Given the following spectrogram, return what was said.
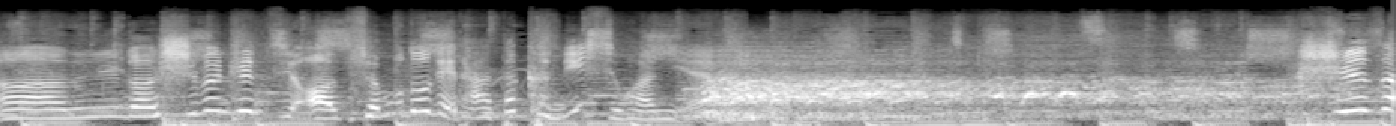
呃，那个十分之九全部都给他，他肯定喜欢你。实在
